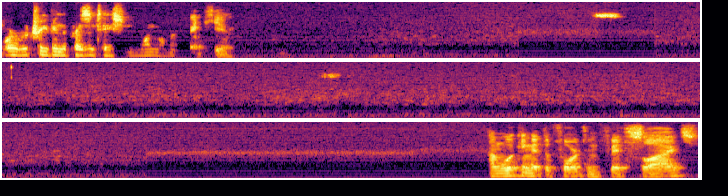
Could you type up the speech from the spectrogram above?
we're retrieving the presentation. One moment. Thank you. I'm looking at the fourth and fifth slides.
